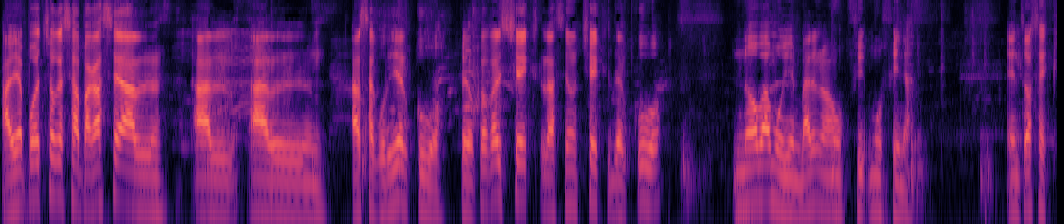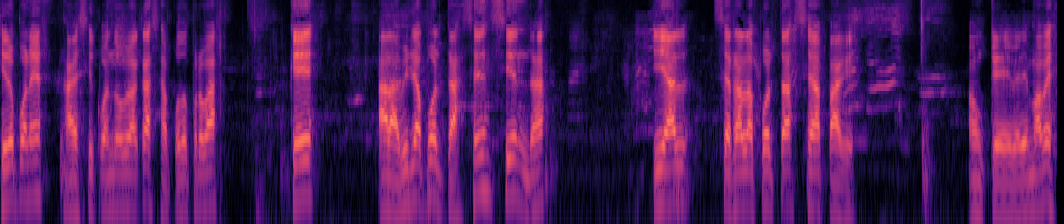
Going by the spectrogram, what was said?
Había puesto que se apagase al, al, al sacudir el cubo. Pero creo que el shake, la acción shake del cubo no va muy bien, ¿vale? No es muy fina. Entonces quiero poner, a ver si cuando voy a casa puedo probar que al abrir la puerta se encienda y al cerrar la puerta se apague. Aunque veremos a ver,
